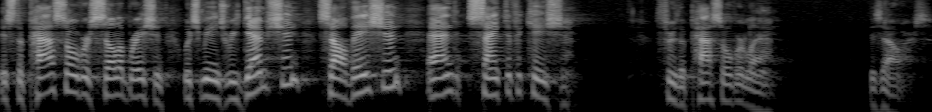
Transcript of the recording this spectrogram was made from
It's the Passover celebration, which means redemption, salvation, and sanctification through the Passover lamb is ours.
